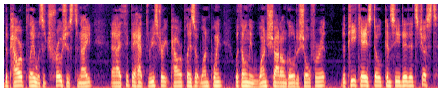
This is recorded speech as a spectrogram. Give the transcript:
The power play was atrocious tonight. Uh, I think they had three straight power plays at one point with only one shot on goal to show for it. The PK still conceded. It's just.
